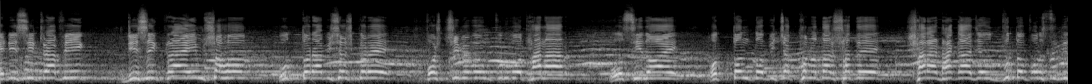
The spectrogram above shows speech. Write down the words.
ADC traffic, DC crime সহ উত্তরা, বিশেষ করে পশ্চিম এবং পূর্ব থানার ওসিদয় অত্যন্ত বিচক্ষণতার সাথে সারা ঢাকা যে উদ্ভূত পরিস্থিতি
